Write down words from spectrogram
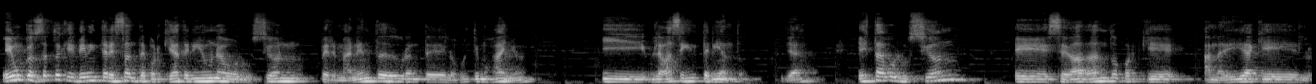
Es un concepto que es bien interesante porque ha tenido una evolución permanente durante los últimos años y la va a seguir teniendo. ¿ya? Esta evolución eh, se va dando porque a medida que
